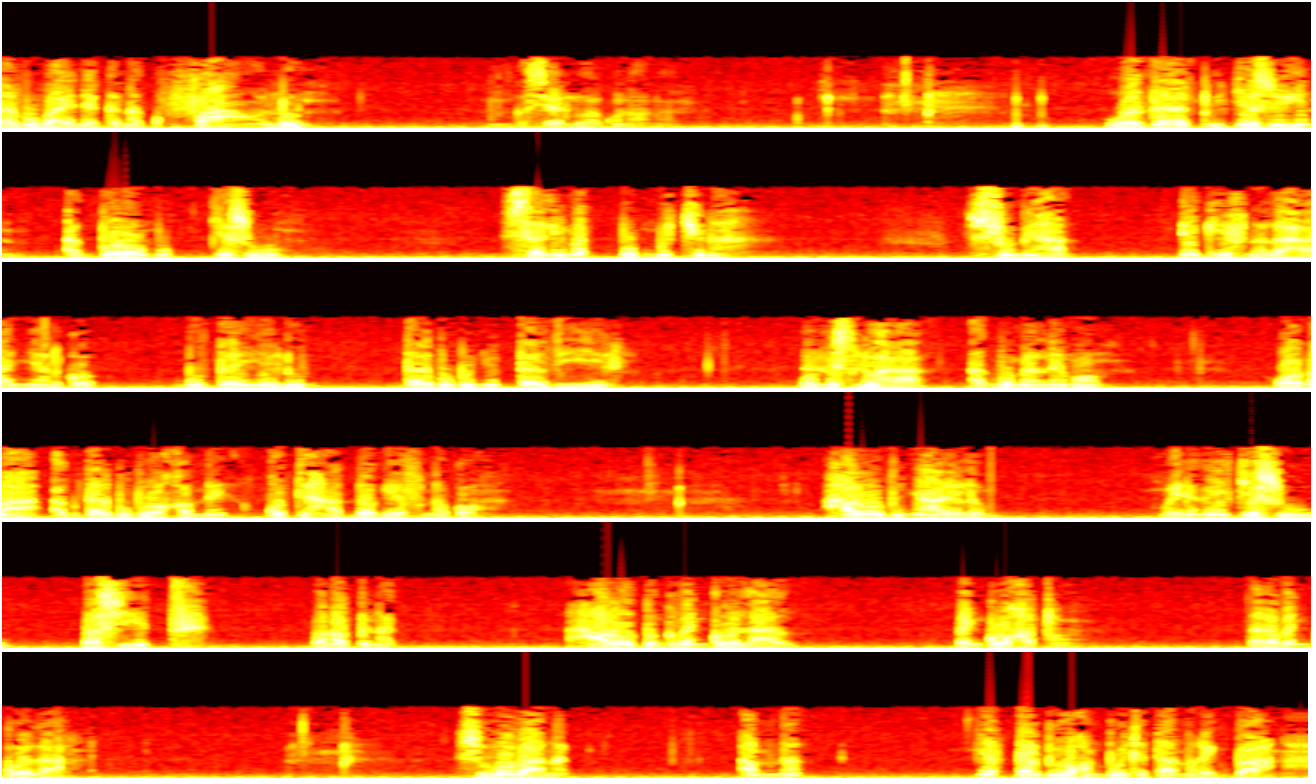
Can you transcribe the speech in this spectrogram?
dar nek nak fa'lun. Nga setlu ko non wa jasuin ak jasu salimat bob muccina sumiha degef na la ñal ko mudayyalun darbu bu ñu tazyir wa misluha ak bu mom wama ak darbu bo xamne qutiha dogef nako haro bu ñaarelam moy da ngay jësu basit ba nopi nak haro ba nga bañ ko laal bañ ko xatu dara bañ ko laal. Su boba nak amna ñett dar bi waxon bo ca tan rek baxna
